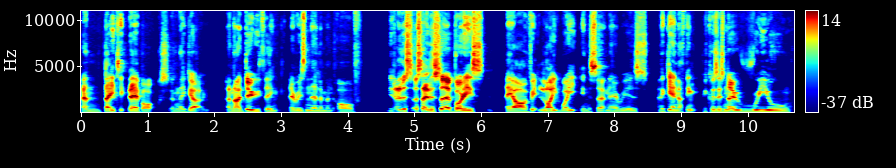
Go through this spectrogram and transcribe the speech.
And they tick their box and they go. And I do think there is an element of, you know, this, I say the certain bodies, they are a bit lightweight in certain areas. And again, I think because there's no real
